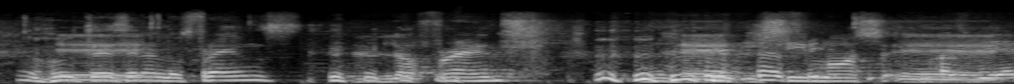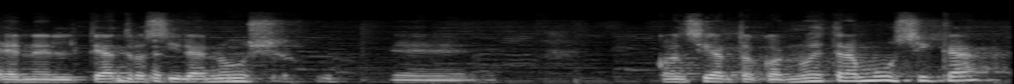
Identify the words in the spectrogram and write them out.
Ustedes eh, eran los Friends. los Friends, eh, hicimos Sí, eh, en el Teatro Siranush eh, concierto con nuestra música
